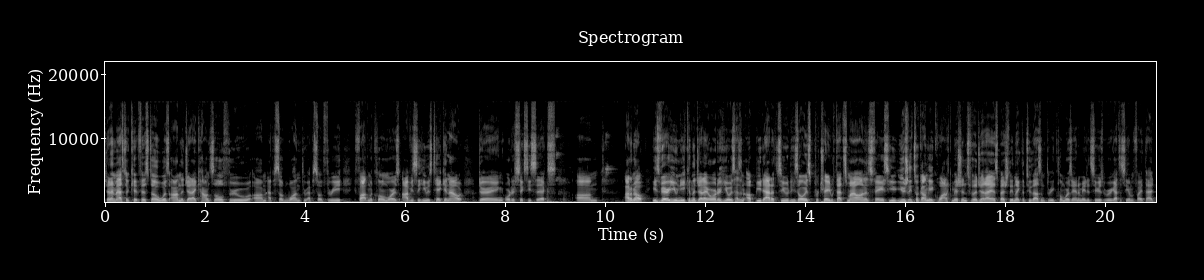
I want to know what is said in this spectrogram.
Jedi Master Kit Fisto was on the Jedi Council through um, episode one through episode three. He fought in the Clone Wars. Obviously, he was taken out during Order sixty six. Um, I don't know. He's very unique in the Jedi Order. He always has an upbeat attitude. He's always portrayed with that smile on his face. He usually took on the aquatic missions for the Jedi, especially in like the 2003 Clone Wars animated series, where we got to see him fight that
